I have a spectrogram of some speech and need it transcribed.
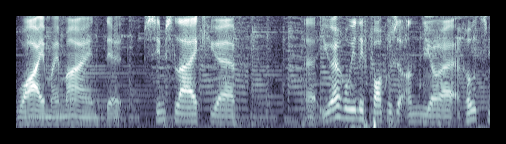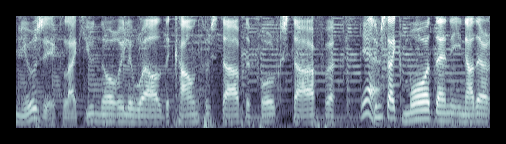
why in my mind there seems like you have uh, you are really focused on your uh, roots music like you know really well the country stuff the folk stuff uh, Yeah. seems like more than in other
